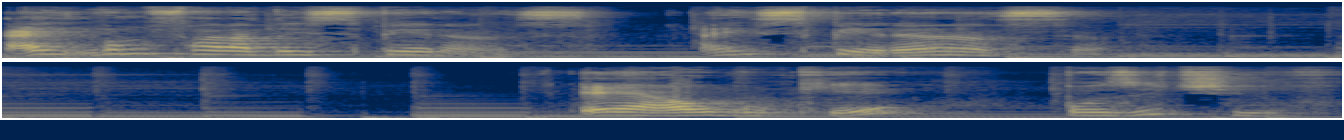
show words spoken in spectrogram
Aí, vamos falar da esperança. A esperança é algo que positivo.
